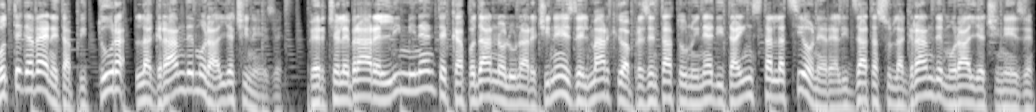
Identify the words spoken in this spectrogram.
Bottega Veneta pittura la grande muraglia cinese. Per celebrare l'imminente capodanno lunare cinese, il marchio ha presentato un'inedita installazione realizzata sulla grande muraglia cinese.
